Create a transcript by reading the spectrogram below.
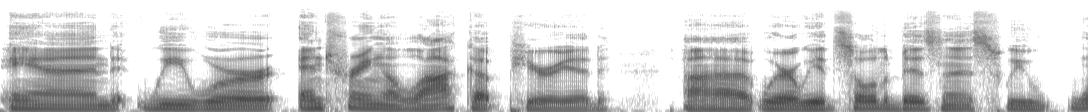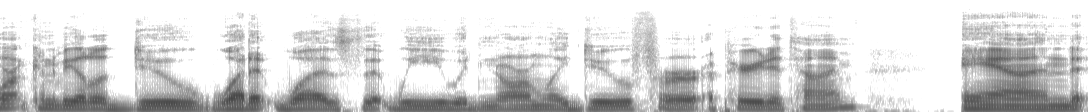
and we were entering a lockup period uh, where we had sold a business. We weren't going to be able to do what it was that we would normally do for a period of time. And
